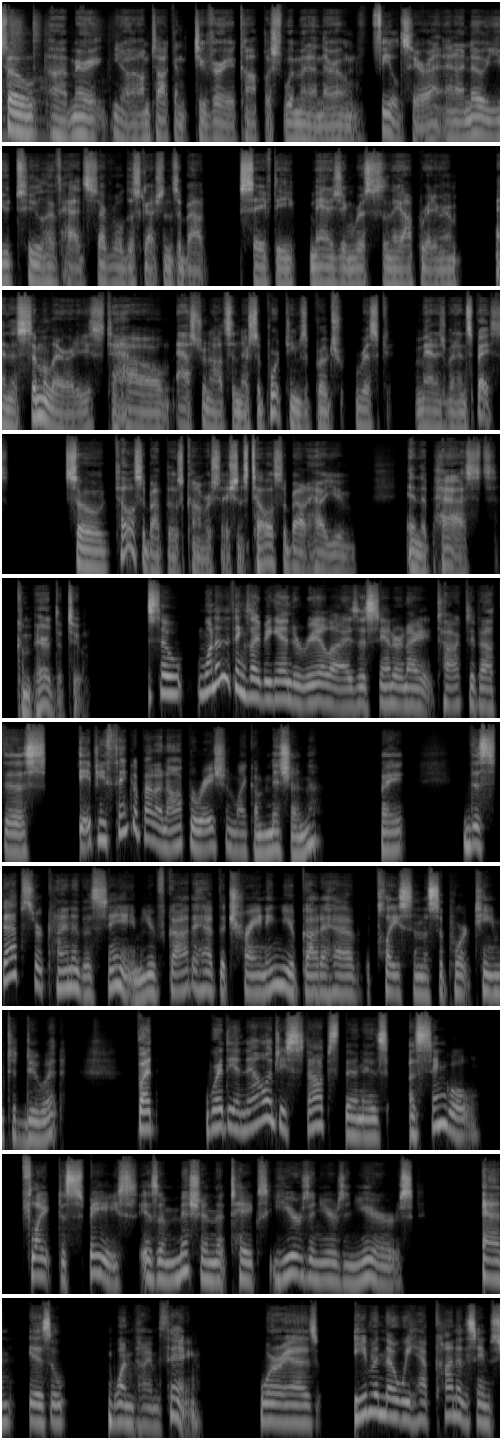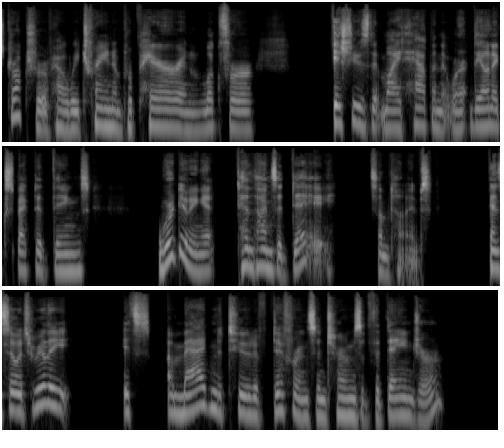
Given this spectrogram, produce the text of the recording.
So, uh, Mary, you know, I'm talking to very accomplished women in their own fields here. And I know you two have had several discussions about safety, managing risks in the operating room. and the similarities to how astronauts and their support teams approach risk management in space. So tell us about those conversations. Tell us about how you, in the past, compared the two. So, one of the things I began to realize as Sandra and I talked about this, if you think about an operation like a mission, right, the steps are kind of the same. You've got to have the training, you've got to have the place and the support team to do it. But where the analogy stops then is a single flight to space is a mission that takes years and years and years and is a one time thing. Whereas, even though we have kind of the same structure of how we train and prepare and look for issues that might happen that were the unexpected things, we're doing it 10 times a day sometimes. And so it's really it's a magnitude of difference in terms of the danger,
